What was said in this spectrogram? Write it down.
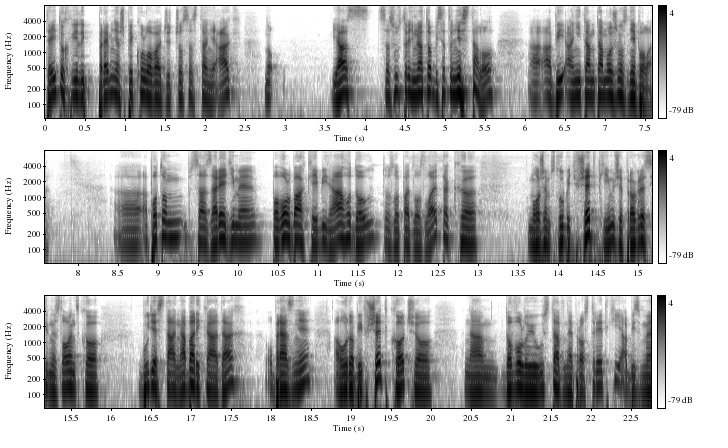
tejto chvíli pre mňa špekulovať, že čo sa stane ak, no ja sa sústredím na to, aby sa to nestalo a aby ani tam tá možnosť nebola. A potom sa zariadíme po voľbách, keby náhodou to zlopadlo zle, tak uh, môžem slúbiť všetkým, že progresívne Slovensko bude stáť na barikádach obrazne a urobi všetko, čo nám dovolujú ústavné prostriedky, aby sme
